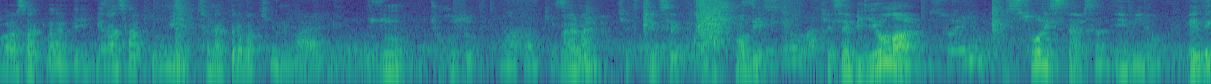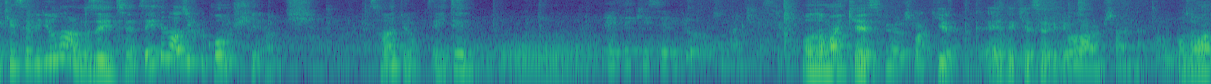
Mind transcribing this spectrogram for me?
Bağırsaklar değil. Genel sağlık durumu iyi. Tırnaklara bakayım mı? Evet. Uzun. Çok uzun. Ne yapalım keselim? Ver. Keseceksek konuşmalıyız. Kesebiliyorlar. Kesebiliyorlar mı? Sorayım mı? Bir sor istersen emin ol. Evde kesebiliyorlar mı Zeytin? Zeytin azıcık bir konuş ya. Şş. Sana diyorum. Zeytin. Evde kesebiliyor. O zaman keselim. O zaman kesmiyoruz. Bak yırttık. Evde kesebiliyorlarmış anne. O zaman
